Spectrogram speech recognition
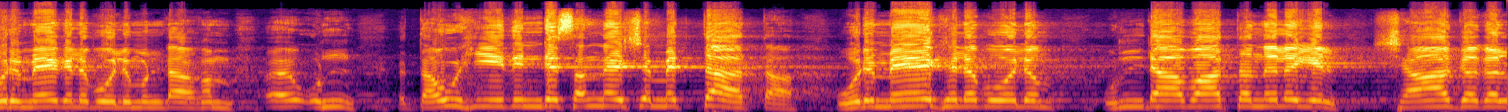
ഒരു മേഖല പോലും ഉണ്ടാകും. തൗഹീദിന്റെ സന്ദേശം എത്താത്ത ഒരു മേഖല പോലും ഉണ്ടാവാത്ത നിലയിൽ ശാഖകൾ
